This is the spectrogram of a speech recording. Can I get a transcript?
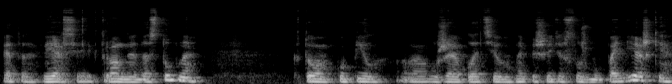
эта версия электронная доступна. Кто купил, э, уже оплатил, напишите в службу поддержки.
